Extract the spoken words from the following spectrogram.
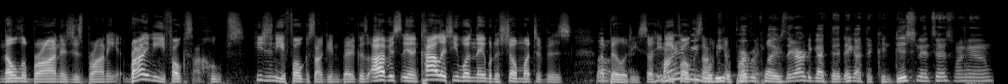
no LeBron is just Bronny, Bronny need to focus on hoops. He just need to focus on getting better because obviously in college he wasn't able to show much of his No, ability. So he need to Miami focus will on be the perfect improving. place. They already got that. They got the conditioning test for him.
